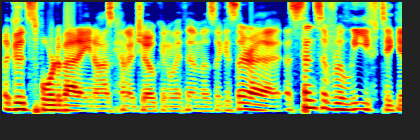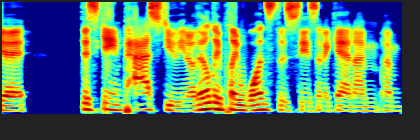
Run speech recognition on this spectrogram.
a good sport about it. You know, I was kind of joking with him. I was like, is there a, a sense of relief to get this game past you? You know, they only play once this season. Again, I'm, I'm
